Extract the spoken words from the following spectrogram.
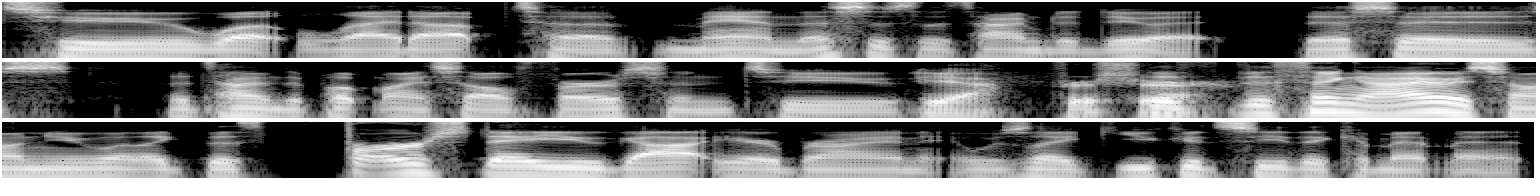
to what led up to man, this is the time to do it. This is the time to put myself first and to Yeah, for sure. the thing I always saw in you, like this first day you got here, Brian, it was like you could see the commitment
